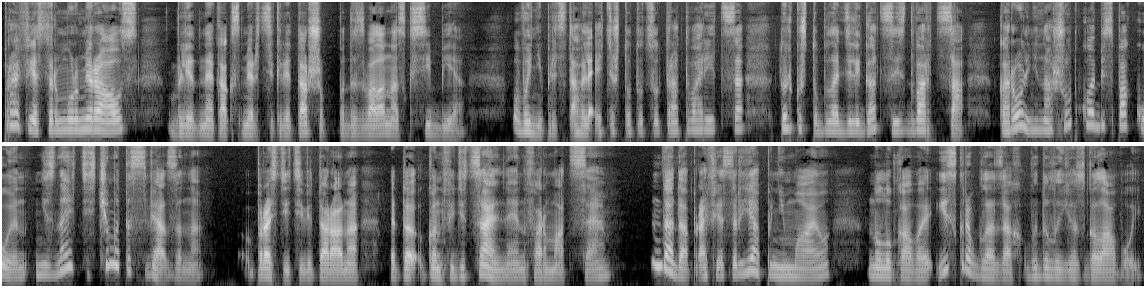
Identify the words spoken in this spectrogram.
«Профессор Мурмираус», бледная как смерть секретарша, подозвала нас к себе. «Вы не представляете, что тут с утра творится. Только что была делегация из дворца. Король не на шутку обеспокоен. Не знаете, с чем это связано?» «Простите, ветерана, это конфиденциальная информация». «Да-да, профессор, я понимаю». Но лукавая искра в глазах выдала ее с головой.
